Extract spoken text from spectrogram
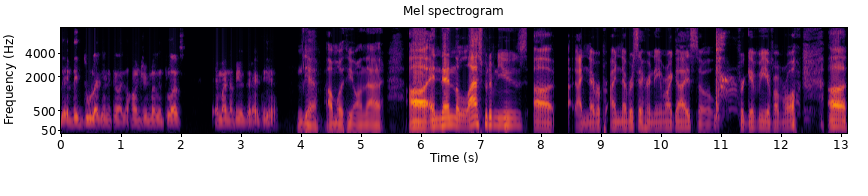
if they do like anything like a hundred million plus, it might not be a good idea. Yeah, I'm with you on that. Uh, and then the last bit of news, uh, I never, I never say her name right, guys. So forgive me if I'm wrong. Uh,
